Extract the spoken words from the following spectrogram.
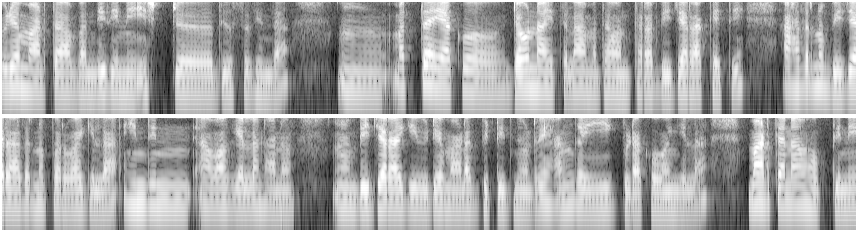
ವಿಡಿಯೋ ಮಾಡ್ತಾ ಬಂದಿದ್ದೀನಿ ಇಷ್ಟು ದಿವಸದಿಂದ. ಮತ್ತು ಯಾಕೋ ಡೌನ್ ಆಯ್ತಲ್ಲ, ಮತ್ತು ಒಂಥರ ಬೇಜಾರು ಆಕೈತಿ ಆದ್ರೂ ಬೇಜಾರಾದ್ರೂ ಪರವಾಗಿಲ್ಲ. ಹಿಂದಿನ ಅವಾಗೆಲ್ಲ ನಾನು ಬೇಜಾರಾಗಿ ವಿಡಿಯೋ ಮಾಡೋದು ಬಿಟ್ಟಿದ್ದು ನೋಡಿರಿ, ಹಂಗೆ ಈಗ ಬಿಡೋಕೆ ಹೋಗಂಗಿಲ್ಲ. ಮಾಡ್ತಾನೆ, ಹೋಗ್ತೀನಿ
